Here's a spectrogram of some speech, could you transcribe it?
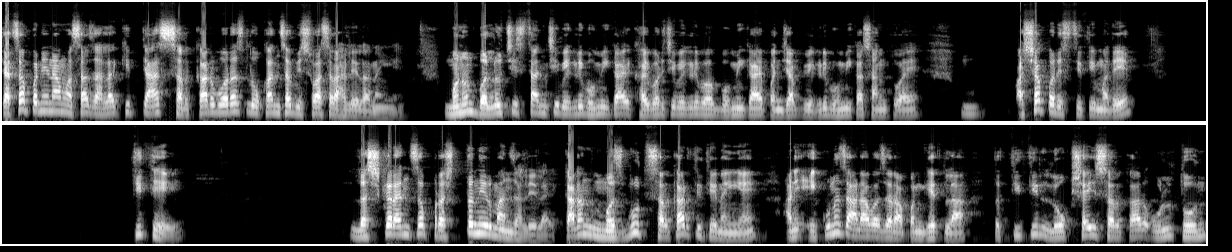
त्याचा परिणाम असा झाला की त्या सरकारवरच लोकांचा विश्वास राहिलेला नाही आहे म्हणून बलुचिस्तानची वेगळी भूमिका आहे खैबरची वेगळी भ- भूमिका आहे पंजाब वेगळी भूमिका सांगतो आहे. अशा परिस्थितीमध्ये तिथे लष्करांचं प्रश्न निर्माण झालेलं आहे. कारण मजबूत सरकार तिथे नाही आहे आणि एकूणच आढावा जर आपण घेतला तर तिथील लोकशाही सरकार उलटून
